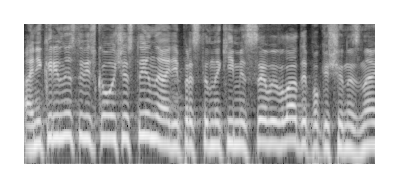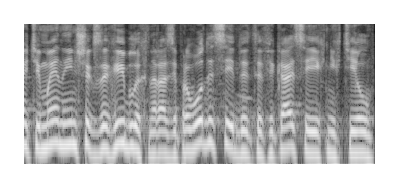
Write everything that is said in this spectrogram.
Ані керівництво військової частини, ані представники місцевої влади поки що не знають імен інших загиблих. Наразі проводиться ідентифікація їхніх тіл.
